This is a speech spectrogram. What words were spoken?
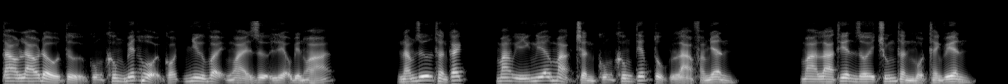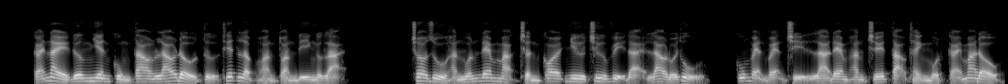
tao lao đầu tử cũng không biết hội có như vậy ngoài dự liệu biến hóa. Nắm giữ thần cách, mang ý nghĩa Mạc Trần cũng không tiếp tục là phàm nhân, mà là thiên giới chúng thần một thành viên. Cái này đương nhiên cùng tao lão đầu tử thiết lập hoàn toàn đi ngược lại. Cho dù hắn muốn đem Mạc Trần coi như chư vị đại lao đối thủ, cũng vẹn vẹn chỉ là đem hắn chế tạo thành một cái ma đầu,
